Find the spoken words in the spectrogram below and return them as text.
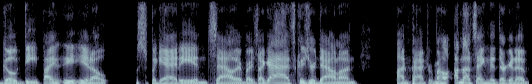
go deep. I you know spaghetti and salad. Everybody's like, ah, it's because you're down on on Patrick Mahomes. I'm not saying that they're going to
